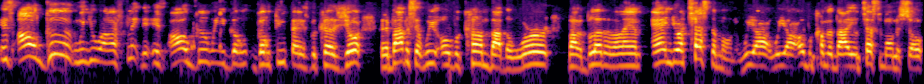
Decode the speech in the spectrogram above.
it's all good when you are afflicted. It's all good when you go go through things because your the Bible said we overcome by the word, by the blood of the Lamb, and your testimony. We are we are overcome by your testimony. So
